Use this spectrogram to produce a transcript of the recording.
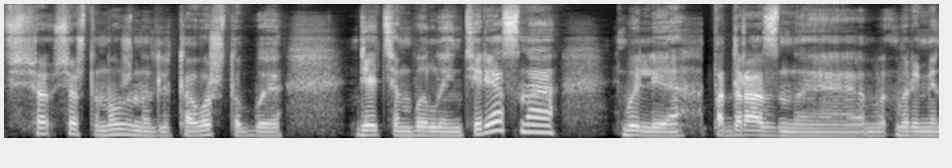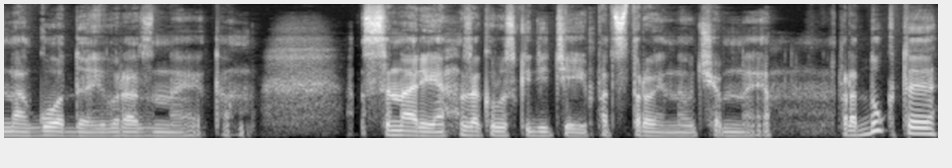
все, все, что нужно для того, чтобы детям было интересно, были под разные времена года и в разные там сценарии загрузки детей подстроены учебные продукты,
